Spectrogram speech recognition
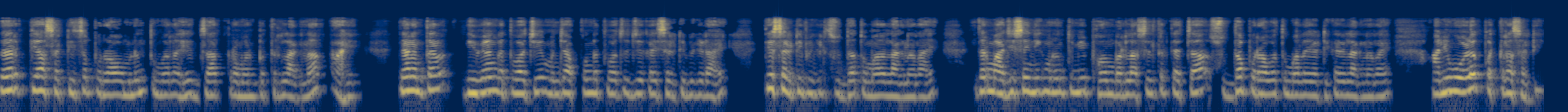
तर त्यासाठीचा पुरावा म्हणून तुम्हाला हे जात प्रमाणपत्र लागणार आहे. त्यानंतर दिव्यांगत्वाचे म्हणजे अपंगत्वाचं जे काही सर्टिफिकेट आहे ते सर्टिफिकेट सुद्धा तुम्हाला लागणार आहे. जर माजी सैनिक म्हणून तुम्ही फॉर्म भरला असेल तर त्याचा सुद्धा पुरावा तुम्हाला या ठिकाणी लागणार आहे. आणि ओळखपत्रासाठी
